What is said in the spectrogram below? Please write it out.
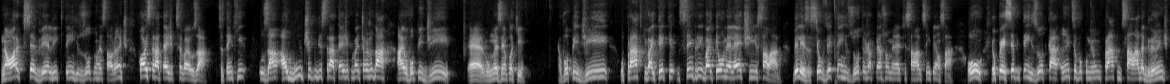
Na hora que você vê ali que tem risoto no restaurante, qual a estratégia que você vai usar? Você tem que usar algum tipo de estratégia que vai te ajudar. Ah, eu vou pedir, é, um exemplo aqui. Eu vou pedir o prato que vai ter, que sempre vai ter omelete e salada. Beleza, se eu ver que tem risoto, eu já peço omelete de salada sem pensar. Ou eu percebo que tem risoto, cara, antes eu vou comer um prato de salada grande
